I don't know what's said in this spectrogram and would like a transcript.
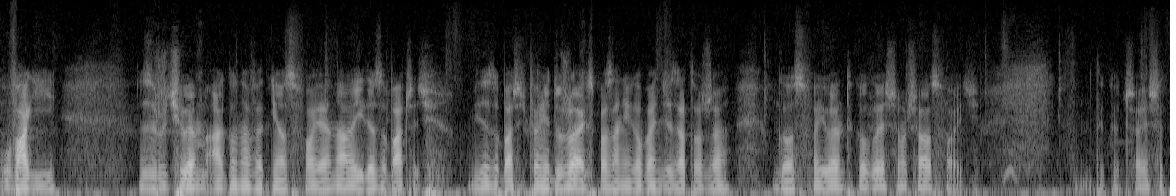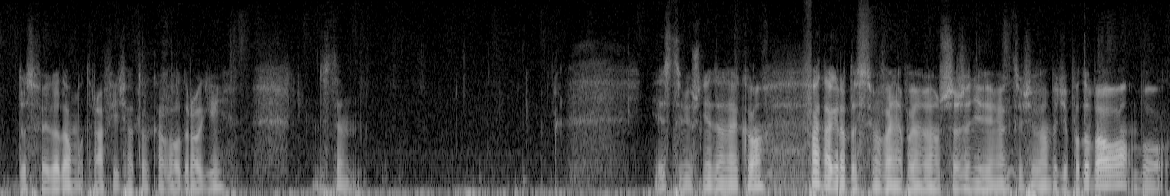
Uwagi zwróciłem, a go nawet nie oswoję, no ale idę zobaczyć. Idę zobaczyć. Pewnie dużo expa za niego będzie za to, że go oswoiłem, tylko go jeszcze trzeba oswoić. Tylko trzeba jeszcze do swojego domu trafić, a to kawał drogi. Jestem... Jestem już niedaleko. Fajna gra do streamowania, powiem wam szczerze. Nie wiem jak to się wam będzie podobało, bo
